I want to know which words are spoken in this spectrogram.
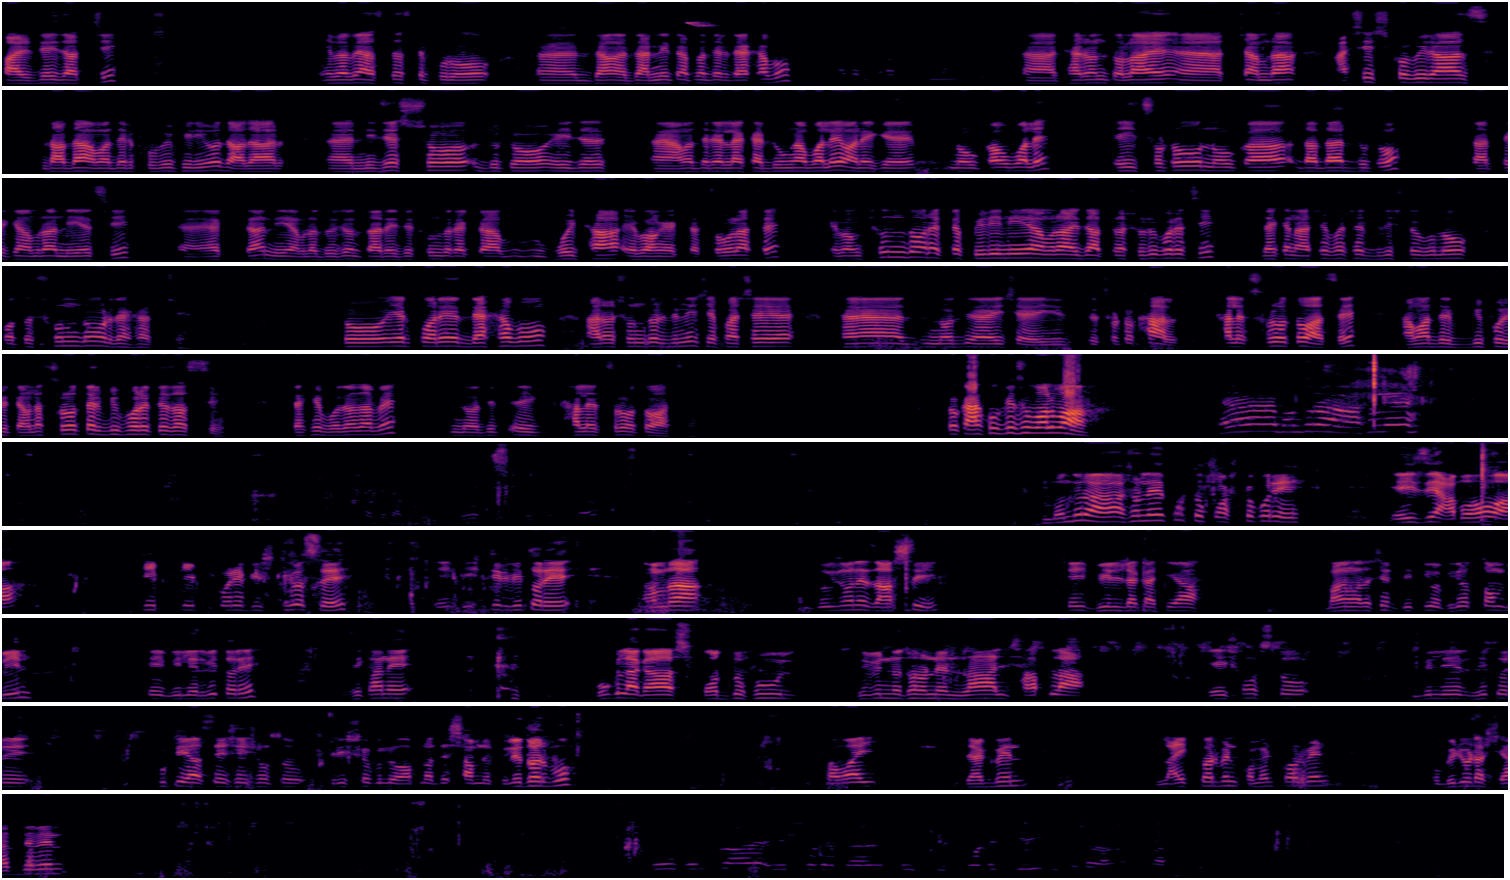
পাশ দিয়ে যাচ্ছি। এভাবে আস্তে আস্তে পুরো জার্নিটা আপনাদের দেখাবো। ঠেরনতলায় আচ্ছা আমরা আশিস কবিরাজ, দাদা আমাদের খুবই প্রিয়। দাদার নিজস্ব দুটো এই যে আমাদের এলাকায় ডুঙা বলে, অনেকে নৌকাও বলে। এই ছোট নৌকা দাদার দুটো, তার থেকে আমরা নিয়েছি একটা নিয়ে আমরা দুজন, তার এই যে সুন্দর একটা বৈঠা এবং একটা ছোল আছে, এবং সুন্দর একটা পিড়ি নিয়ে আমরা এই যাত্রা শুরু করেছি। দেখেন আশেপাশের দৃশ্যগুলো কত সুন্দর দেখাচ্ছে। তো এরপরে দেখাবো আরও সুন্দর জিনিস, এপাশে হ্যাঁ নদী, এই ছোট খাল, খালের স্রোতও আছে। আমাদের বিপরীতে, আমরা স্রোতের বিপরীতে যাচ্ছি। দেখে বোঝা যাবে নদীতে এই খালের স্রোতও আছে। তো কাকু কিছু বলবা? হ্যাঁ বন্ধুরা, আসলে বন্ধুরা, আসলে কত কষ্ট করে এই যে আবহাওয়া টিপ টিপ করে বৃষ্টি হচ্ছে, এই বৃষ্টির ভিতরে আমরা দুইজনে যাচ্ছি, সেই বিল ডাকাতিয়া বাংলাদেশের দ্বিতীয় বৃহত্তম বিল, সেই বিলের ভিতরে, যেখানে বুগলা গাছ, পদ্ম ফুল, বিভিন্ন ধরনের লাল শাপলা, এই সমস্ত বিলের ভিতরে ফুটে আছে, সেই সমস্ত দৃশ্যগুলো আপনাদের সামনে তুলে ধরবো। সবাই দেখবেন লাইক করবেন কমেন্ট করবেন, ও ভিডিওটা শেয়ার দেবেন।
